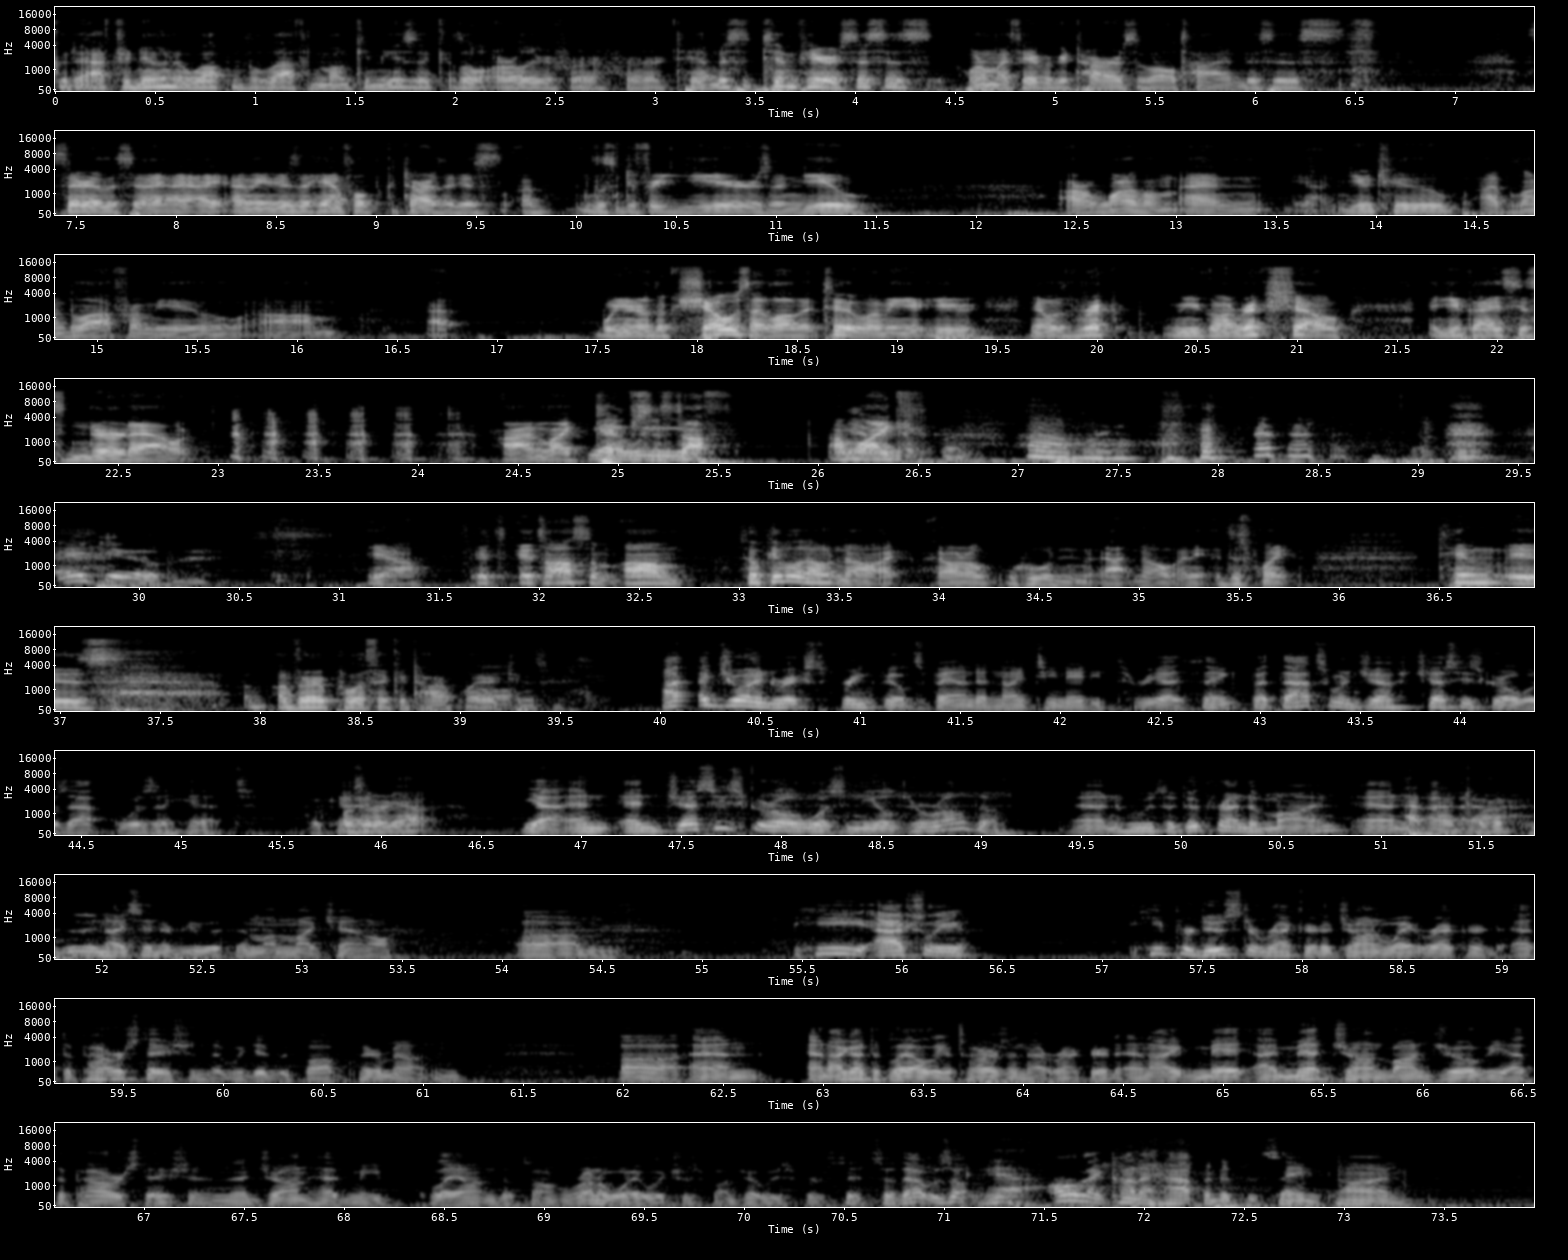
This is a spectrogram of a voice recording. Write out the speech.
Good afternoon and welcome to Laughing Monkey Music. A little earlier for, for Tim. This is Tim Pierce. This is one of my favorite guitarists of all time. This is seriously. I, I, I mean, there's a handful of guitars I just I've listened to for years, and you are one of them. And yeah, YouTube, I've learned a lot from you. Um, at, when you're on the shows, I love it too. I mean, you you, you know with Rick, when you go on Rick's show, and you guys just nerd out on like Yeah, tips and stuff. I'm Yeah, like, we fun. Thank you. Yeah, it's it's awesome. Um, so people don't know. I, I don't know who would not know any, at this point. Tim is a, a very prolific guitar player. Oh. Tim's I joined Rick Springfield's band in 1983, I think, but that's when Jeff Jesse's Girl was at, was a hit. Okay. was it already out? Yeah, and and Jesse's Girl was Neil Giraldo, and who's a good friend of mine, and I, I have a really nice interview with him on my channel. Um, he actually he produced a record, a John Waite record, at the Power Station that we did with Bob Clearmountain, uh, and and I got to play all the guitars on that record. And I met I met Jon Bon Jovi at the Power Station, and then Jon had me play on the song "Runaway," which was Bon Jovi's first hit. So that was all, Yeah. all that kind of happened at the same time.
